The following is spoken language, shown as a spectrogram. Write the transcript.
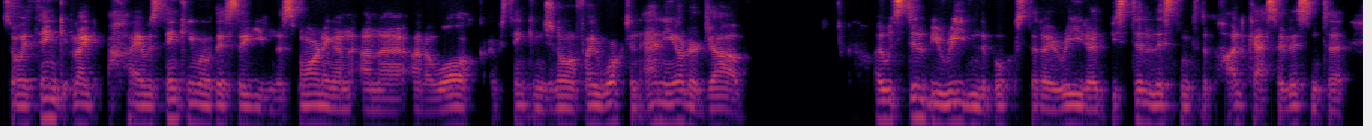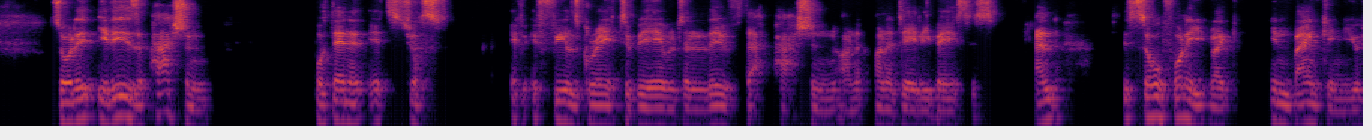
So I think like I was thinking about this even this morning on, on a on a walk. I was thinking, you know, if I worked in any other job, I would still be reading the books that I read. I'd be still listening to the podcasts I listen to. So it, it is a passion, but then it, it's just it, it feels great to be able to live that passion on on a daily basis. And it's so funny, like in banking, you,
